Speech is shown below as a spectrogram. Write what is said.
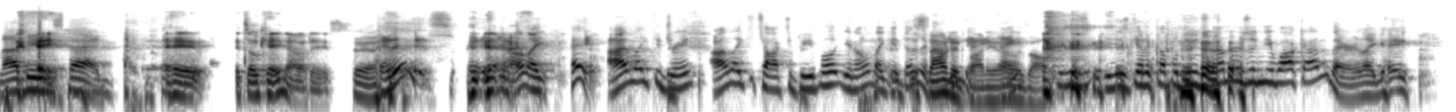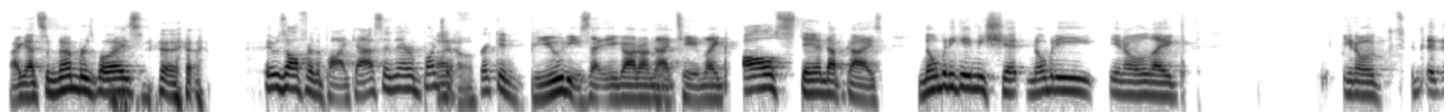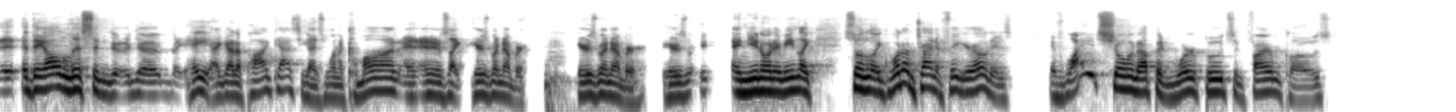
that being Hey. said, hey it's okay nowadays Yeah. it is. You Yeah. know, like, hey, I like to drink. I like to talk to people. You know, like it It doesn't sounded mean funny. That was all. you just, you just get a couple dudes numbers and you walk out of there like hey i got some numbers boys it was all for the podcast and there are a bunch I of freaking beauties that you got on Yeah. that team like all stand-up guys. Nobody gave me shit. Nobody you know like you know th- th- they all listened to, to, like hey i got a podcast. You guys want to come on? And, and it's like here's my number. Here's my number. Here's and you know what i mean? Like so like what i'm trying to figure out is if Wyatt's showing up in work boots and farm clothes,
